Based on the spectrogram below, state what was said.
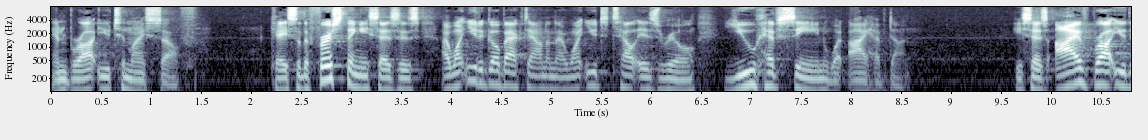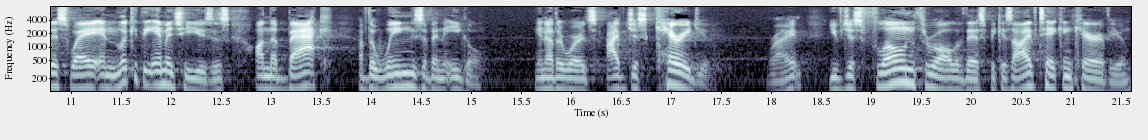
and brought you to myself. Okay, so the first thing he says is, I want you to go back down and I want you to tell Israel, You have seen what I have done. He says, I've brought you this way, and look at the image he uses on the back of the wings of an eagle. In other words, I've just carried you right? You've just flown through all of this because I've taken care of you.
